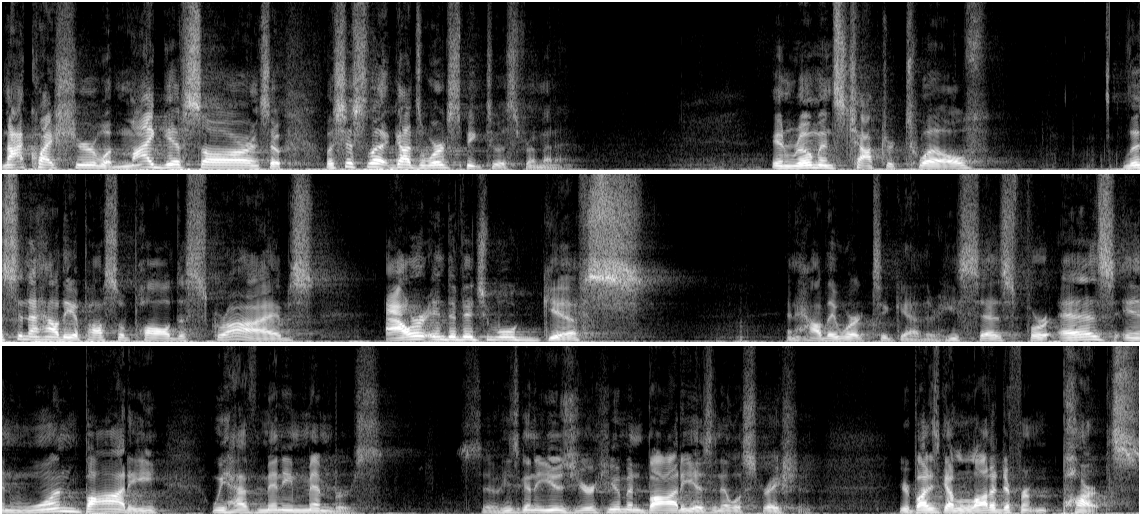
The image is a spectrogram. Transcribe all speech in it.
not quite sure what my gifts are. And so let's just let God's word speak to us for a minute. In Romans chapter 12, listen to how the Apostle Paul describes our individual gifts and how they work together. He says, For as in one body we have many members. So he's going to use your human body as an illustration. Your body's got a lot of different parts.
